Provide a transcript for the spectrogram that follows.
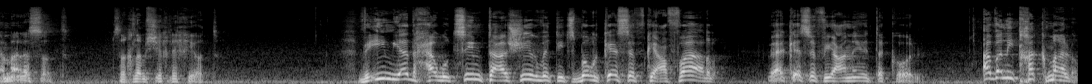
מה לעשות? צריך להמשיך לחיות. ואם יד חרוצים תעשיר ותצבור כסף כעפר, והכסף יענה את הכל. אבל נתחכמה לו.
